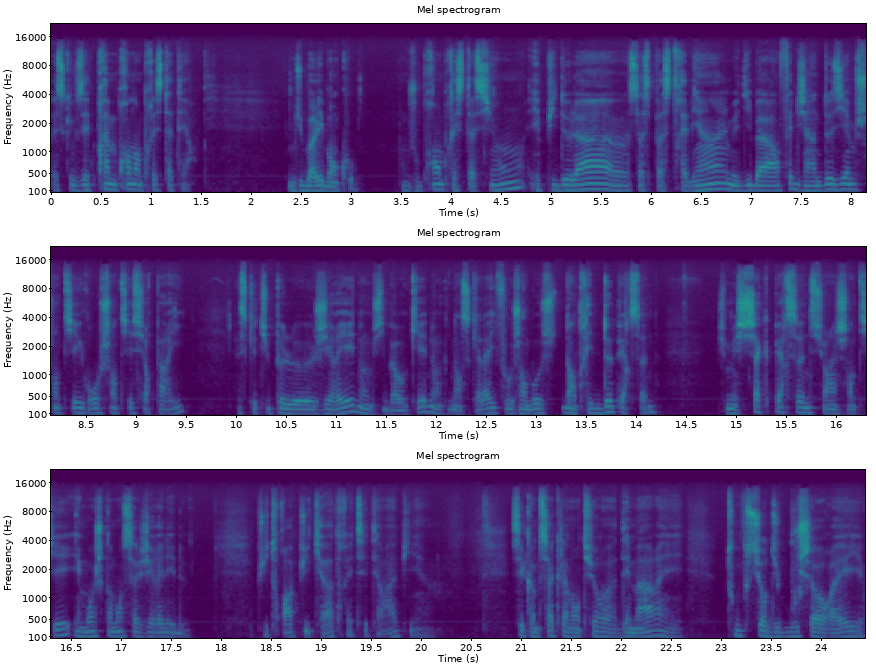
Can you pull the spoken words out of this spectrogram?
est-ce que vous êtes prêt à me prendre en prestataire? Il me dit bah, les. Donc je vous prends en prestation et puis de là, euh, ça se passe très bien. Il me dit bah, en fait, j'ai un deuxième chantier, gros chantier sur Paris. Est-ce que tu peux le gérer? Donc je dis bah, ok. Donc dans ce cas-là, il faut que j'embauche d'entrée deux personnes. Je mets chaque personne sur un chantier et moi, je commence à gérer les deux. Puis trois, puis quatre, etc. Et puis. Euh, c'est comme ça que l'aventure euh, démarre et tout sur du bouche à oreille.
